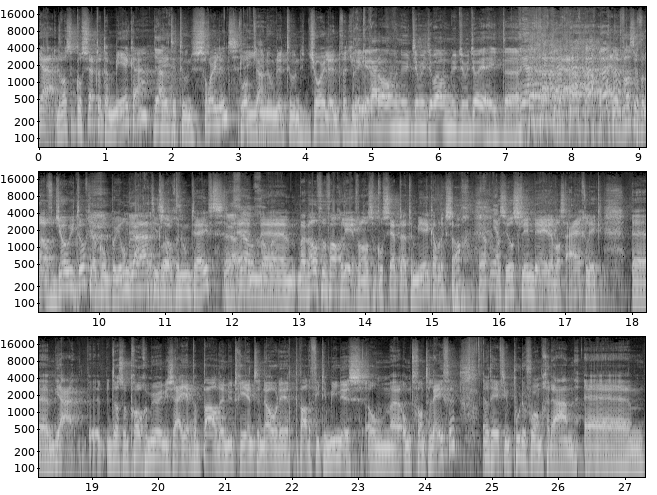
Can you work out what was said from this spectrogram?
Ja, er was een concept uit Amerika. Ja. heette toen Soylent. Klopt, en jullie ja. noemden het toen Joyland. Wat jullie... Drie keer raden waarom, we nu Jimmy, waarom nu Jimmy Joy heet. Ja. ja. En dat was er vanaf Joey toch? Jouw compagnon inderdaad, die het zo genoemd heeft. En, maar wel veel van geleerd. Want dat was een concept uit Amerika wat ik zag. was heel slim deden. was eigenlijk uh, ja, dat is een programmeur die zei: je hebt bepaalde nutriënten nodig, bepaalde vitamines om, uh, om van te leven. En dat heeft hij in poedervorm gedaan. Um, en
